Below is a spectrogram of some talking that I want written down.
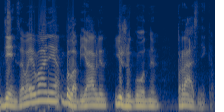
День завоевания был объявлен ежегодным праздником.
